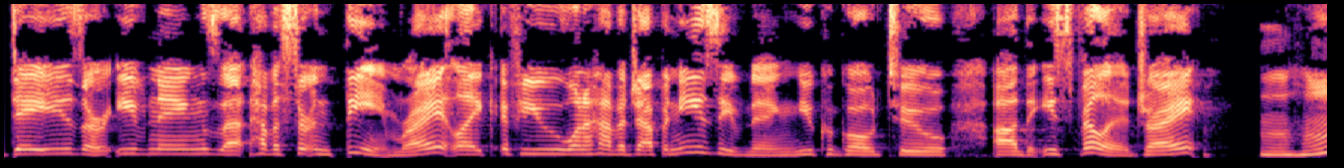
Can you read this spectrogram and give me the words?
days or evenings that have a certain theme, right? Like if you want to have a Japanese evening, you could go to uh, the East Village, right? Mm-hmm.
